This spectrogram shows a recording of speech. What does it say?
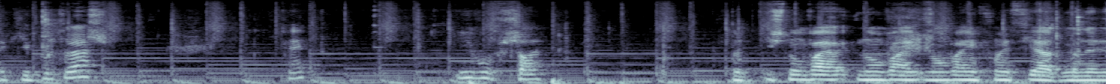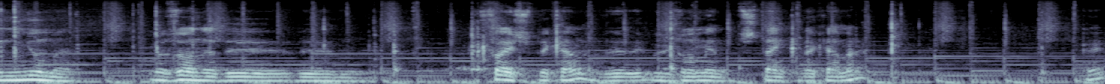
aqui por trás, okay? e vou fechar. Isto não vai, não, vai, não vai influenciar de maneira nenhuma a zona de, de fecho da câmara, de, isolamento de estanque da câmara. Okay?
